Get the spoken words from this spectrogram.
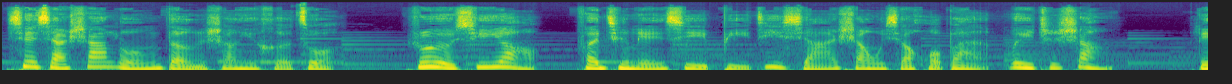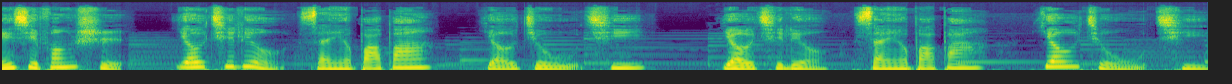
线下沙龙等商业合作，如有需要，烦请联系笔记侠商务小伙伴魏志尚，联系方式：幺七六三幺八八幺九五七，幺七六三幺八八幺九五七。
